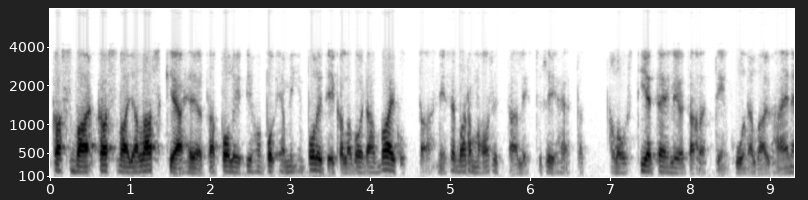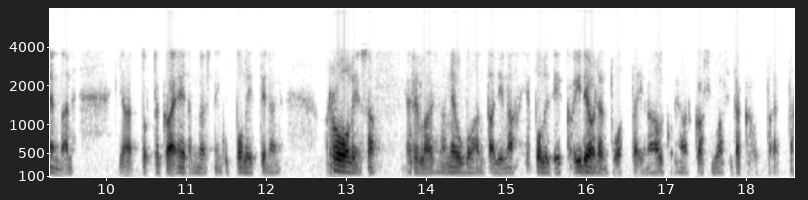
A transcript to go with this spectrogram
kasvaa, kasvaa ja laskea ja, jota poli, johon, ja mihin politiikalla voidaan vaikuttaa, niin se varmaan osittain liittyy siihen, että taloustieteilijöitä alettiin kuunnella yhä enemmän. Ja totta kai heidän myös niin kuin poliittinen roolinsa erilaisina neuvoantajina ja politiikka-ideoiden tuottajina alkoi ihan kasvaa sitä kautta, että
